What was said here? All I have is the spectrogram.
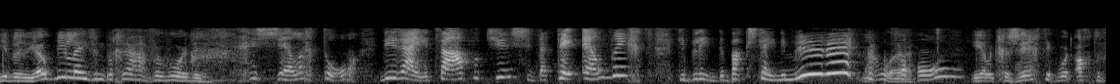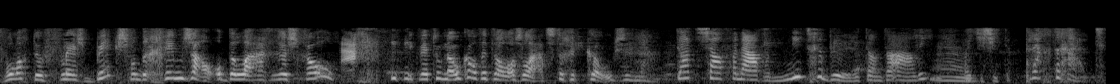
hier wil je ook niet levend begraven worden. Gezellig toch? Die rijen tafeltjes, dat TL-licht, die blinde bakstenen muren. Nou, eh, Oh. eerlijk gezegd, ik word achtervolgd door flashbacks van de gymzaal op de lagere school. Ach, ik werd toen ook altijd al als laatste gekozen. Nou, Dat zal vanavond niet gebeuren, tante Ali, want je ziet er prachtig uit.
